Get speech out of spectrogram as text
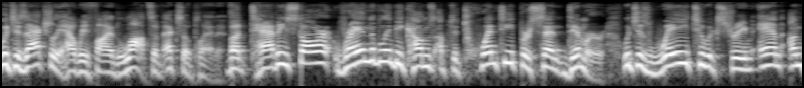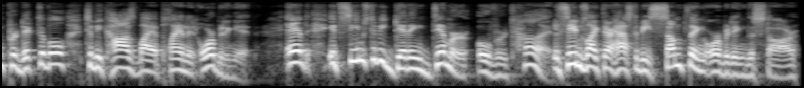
which is actually how we find lots of exoplanets. But Tabby's star randomly becomes up to 20 20% dimmer, which is way too extreme and unpredictable to be caused by a planet orbiting it and it seems to be getting dimmer over time. It seems like there has to be something orbiting the star,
